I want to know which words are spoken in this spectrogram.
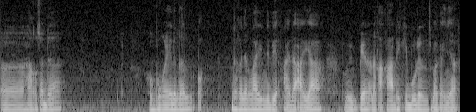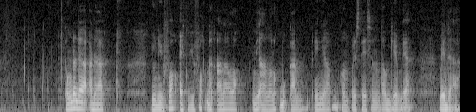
uh, harus ada hubungannya dengan dengan yang lain. Jadi ada ayah pemimpin ada kakak adik ibu dan sebagainya kemudian ada ada univoc, equivoc dan analog. Ini analog bukan ini ya, bukan PlayStation atau game ya. Beda.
